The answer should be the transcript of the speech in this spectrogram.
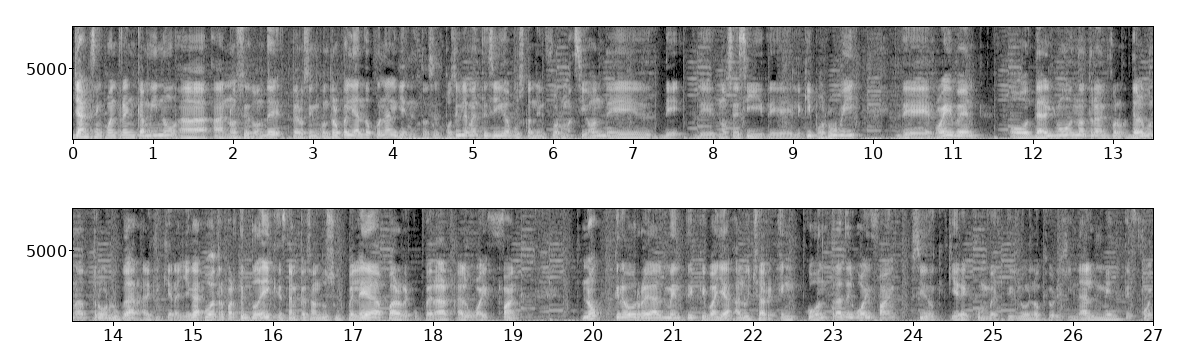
Yang se encuentra en camino a, no sé dónde, pero se encontró peleando con alguien. Entonces posiblemente siga buscando información de, de, de no sé si del equipo Ruby, de Raven o de algún, otro, de algún otro lugar al que quiera llegar. Por otra parte, Blake está empezando su pelea para recuperar al White Fang. No creo realmente que vaya a luchar en contra del Wi-Fi, sino que quiere convertirlo en lo que originalmente fue.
